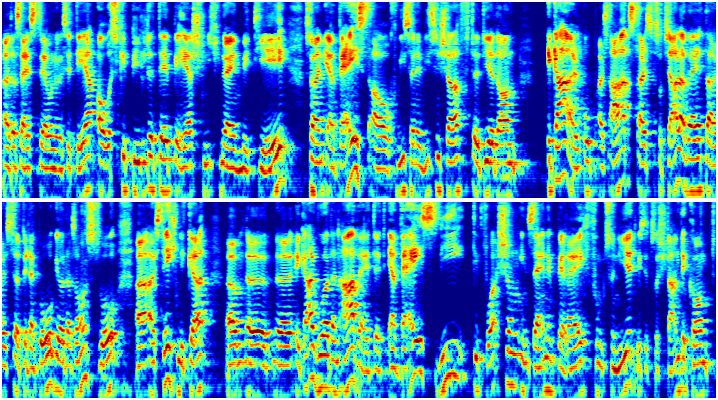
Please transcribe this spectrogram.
Äh, das heißt, der universitär Ausgebildete beherrscht nicht nur ein Metier, sondern er weiß auch, wie seine Wissenschaft, äh, die er dann egal ob als Arzt, als Sozialarbeiter, als äh, Pädagoge oder sonst wo, äh, als Techniker, ähm, äh, egal wo er dann arbeitet, er weiß, wie die Forschung in seinem Bereich funktioniert, wie sie zustande kommt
